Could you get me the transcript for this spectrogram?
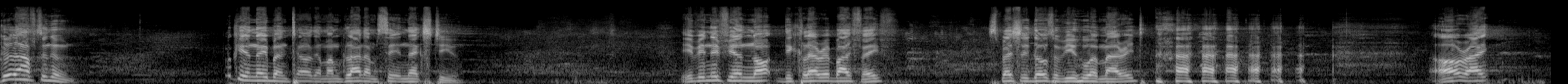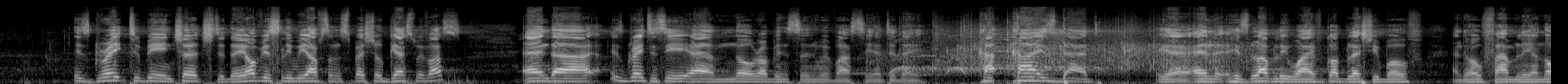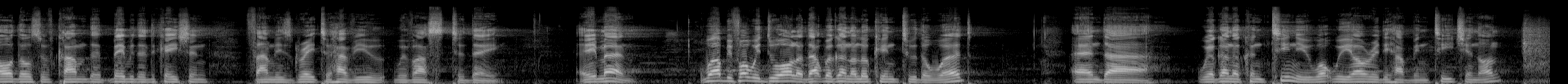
Good afternoon. Look at your neighbor and tell them, I'm glad I'm sitting next to you. Even if you're not, declare it by faith, especially those of you who are married. All right. It's great to be in church today. Obviously, we have some special guests with us. And uh, it's great to see um, Noel Robinson with us here today. Kai's dad. Yeah, and his lovely wife. God bless you both and the whole family and all those who've come. The baby dedication family is great to have you with us today. Amen. Well, before we do all of that, we're going to look into the word. And uh, we're going to continue what we already have been teaching on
